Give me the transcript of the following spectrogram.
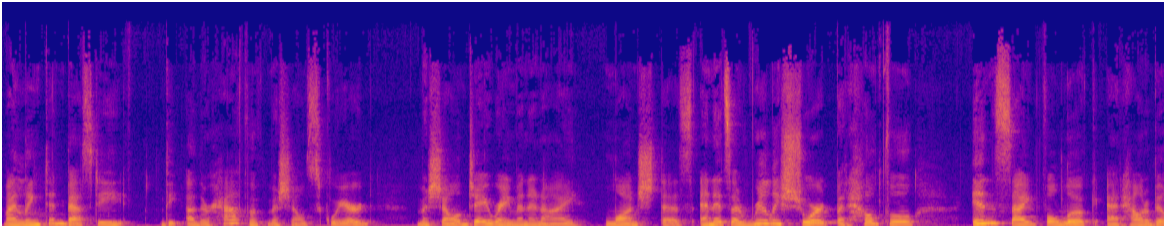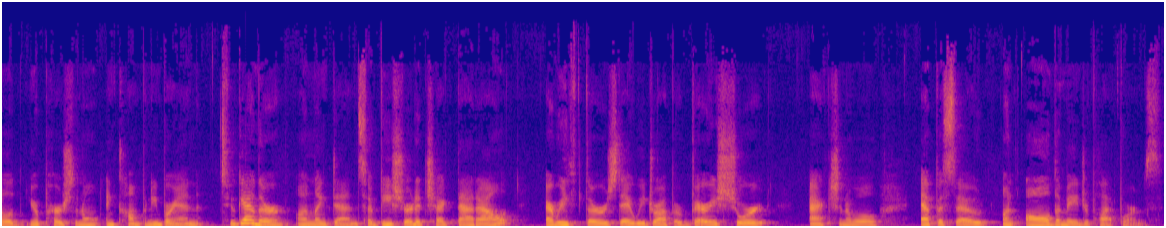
My LinkedIn bestie, the other half of Michelle Squared, Michelle J. Raymond, and I launched this, and it's a really short but helpful insightful look at how to build your personal and company brand together on LinkedIn. So be sure to check that out. Every Thursday, we drop a very short, actionable episode on all the major platforms.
